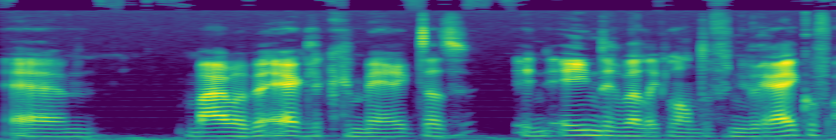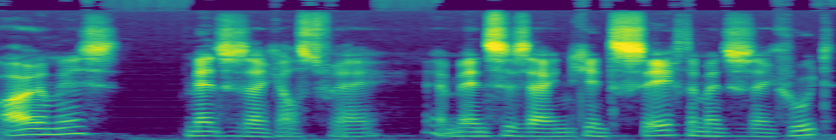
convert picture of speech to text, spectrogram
Um, maar we hebben eigenlijk gemerkt dat in eender welk land, of nu rijk of arm is, mensen zijn gastvrij. En mensen zijn geïnteresseerd en mensen zijn goed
